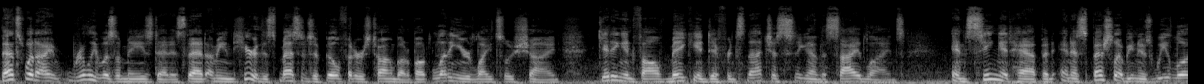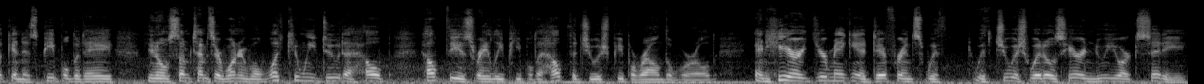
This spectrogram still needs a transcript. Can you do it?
That's what I really was amazed at is that, I mean, here, this message that Bill Federer is talking about, about letting your light so shine, getting involved, making a difference, not just sitting on the sidelines and seeing it happen and especially i mean as we look and as people today you know sometimes they're wondering well what can we do to help help the israeli people to help the jewish people around the world? And here you're making a difference with with jewish widows here in new york city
